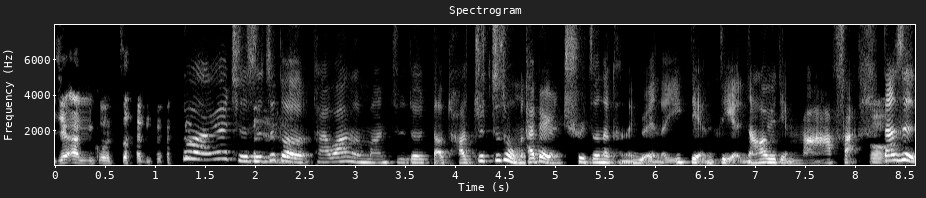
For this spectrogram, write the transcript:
经按过赞了。对啊，因为其实这个台湾人蛮值得找他，就就是我们台北人去，真的可能远了一点点，然后有点麻烦。嗯、但是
